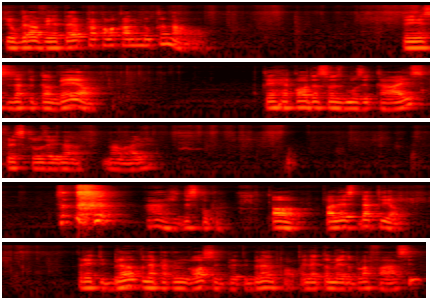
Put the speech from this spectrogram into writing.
que eu gravei até para colocar no meu canal. Ó. Tem esses aqui também, ó. Tem recordações musicais, foi que eu usei na, na live. ah, desculpa. Ó, olha esse daqui, ó. Preto e branco, né? Pra quem gosta de preto e branco, ó. Ele é também dupla face.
